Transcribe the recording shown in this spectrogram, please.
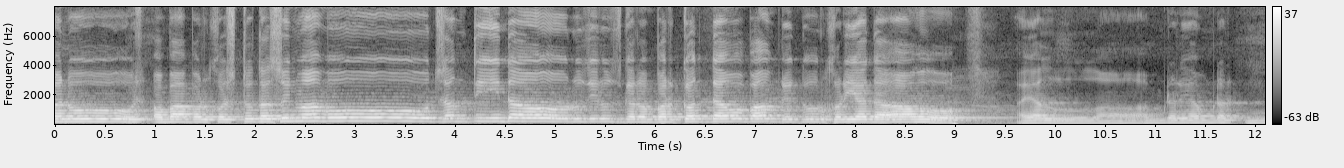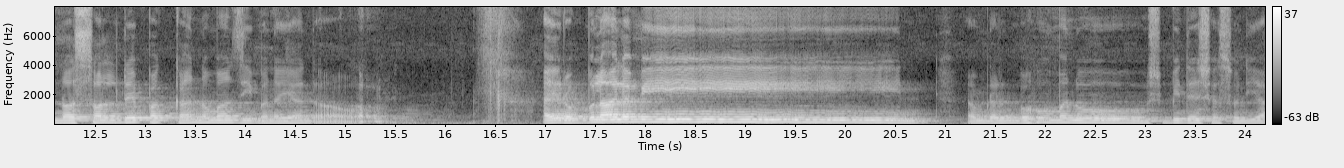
মানুষ অভাবর কষ্ট দাসুন মাহমুদ শান্তি দাও, রুজি রোজগার বরকত দাও বাবরে দূর করিয়া দাও। আল্লাহ, আমরারে আমরার আমরা নসল রে পাক্কা নমাজি বানাইয়া দাও। আয় রব্বুল আলমিন আমরার বহু মানুষ বিদেশ আসনিয়া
